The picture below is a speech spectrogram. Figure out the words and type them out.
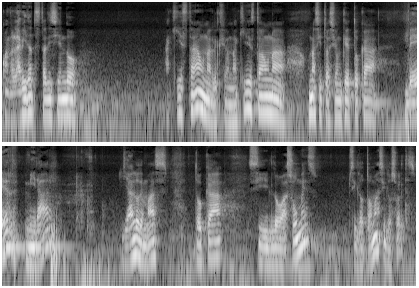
Cuando la vida te está diciendo, aquí está una lección, aquí está una, una situación que toca ver, mirar, ya lo demás toca si lo asumes, si lo tomas y lo sueltas.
